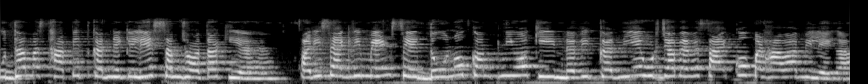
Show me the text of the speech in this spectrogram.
उद्यम स्थापित करने के लिए समझौता किया है। और इस एग्रीमेंट से दोनों कंपनियों की नवीकरणीय ऊर्जा व्यवसाय को बढ़ावा मिलेगा।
